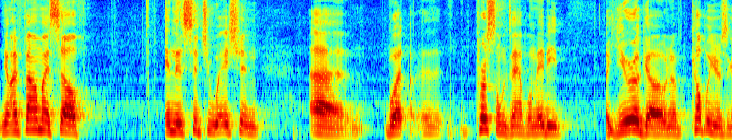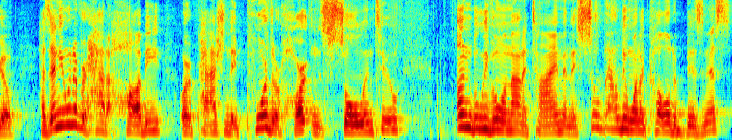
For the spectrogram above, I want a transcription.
You know, I found myself in this situation, uh, what, uh, personal example, maybe a year ago and a couple years ago. Has anyone ever had a hobby or a passion they pour their heart and soul into unbelievable amount of time and they so badly want to call it a business,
